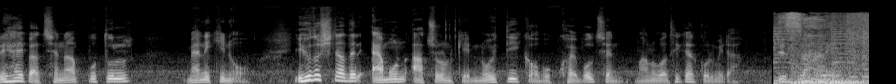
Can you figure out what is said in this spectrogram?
রেহাই পাচ্ছে না পুতুল ম্যানিকিনও। ইহুদু সেনাদের এমন আচরণকে নৈতিক অবক্ষয় বলছেন মানবাধিকার কর্মীরা ডিজাইন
